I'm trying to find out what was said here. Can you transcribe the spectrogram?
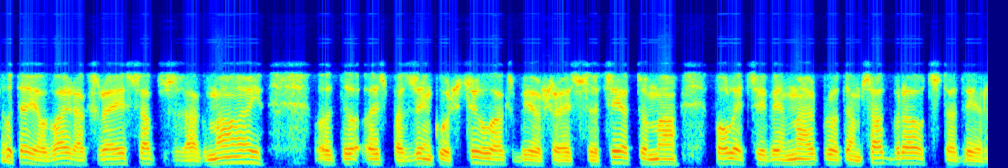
nu, te jau vairākas reizes apsāk māja, es pat zinu, kurš cilvēks bijušais cietumā, policija vienmēr, protams, atbrauc, tad ir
